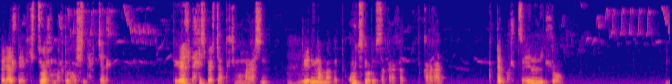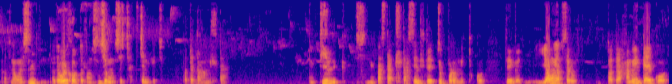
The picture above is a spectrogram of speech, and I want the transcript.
бариад тэг хэцүү болох юм бол түр хойш нь тавьчаал. Тэгэл дахиж барьж авдаг ч юм уу маргааш нь. Тэгээ нэг намаа ингээд гүйцэд өөрөөсөө гаргаад гаргаад гэдэг болцсон. Энэ нь илүү одоо нэг уншин одоо өөрийнхөө хувьд бол уншин шиг уншиж чадчихна гэж бодоод байгаа юм л да. Тийм нэг нэг бас дадалтай бас. Энэ гэхдээ зөв буруу мэдэхгүй. Тэгээ ингээд яван явсаар одоо хамгийн гайгүй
